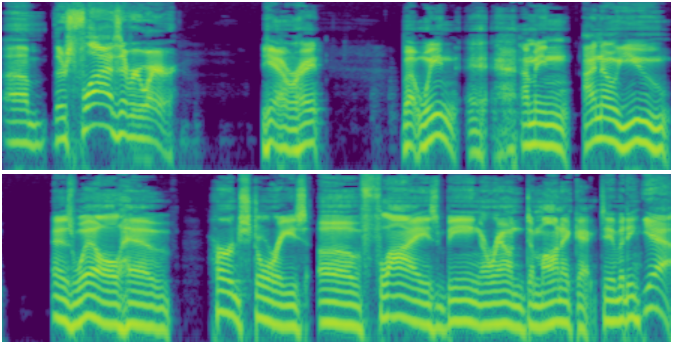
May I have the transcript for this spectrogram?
Um, there's flies everywhere. Yeah, right. But we, I mean, I know you as well have heard stories of flies being around demonic activity Yeah.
